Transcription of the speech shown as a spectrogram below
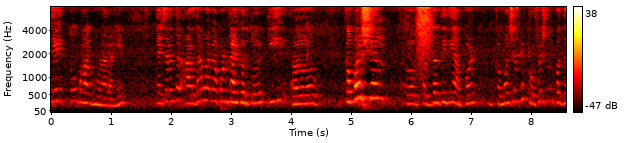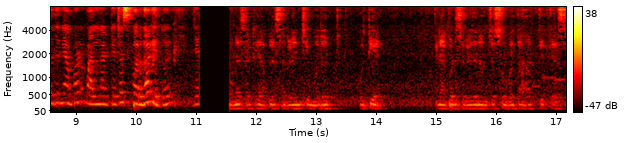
ते तो भाग होणार आहे. त्याच्यानंतर अर्धा भाग आपण काय करतोय की कमर्शियल पद्धतीने आपण कमर्शियल म्हणजे प्रोफेशनल पद्धतीने आपण बालनाट्याच्या स्पर्धा घेतोय. होण्यासाठी आपल्या सगळ्यांची मदत होतीये. आणि आपण सगळेजण आमच्यासोबत आहात तितक्याच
